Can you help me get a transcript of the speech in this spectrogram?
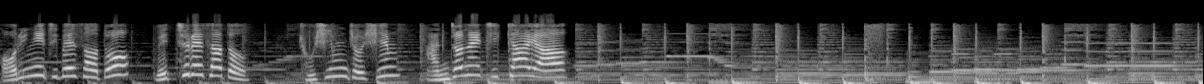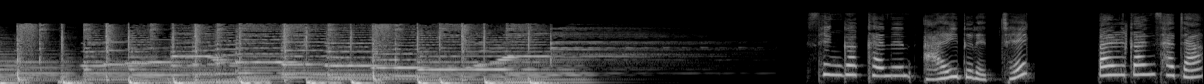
어린이집에서도 외출에서도 조심조심 안전을 지켜요. 아이들의 책 빨간 사자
